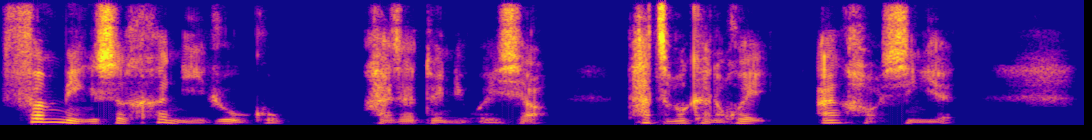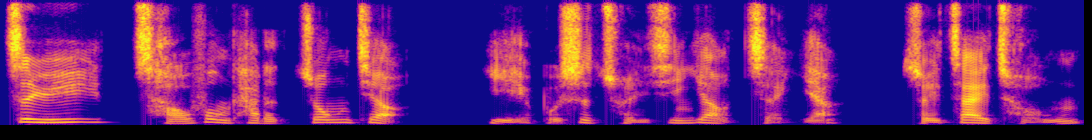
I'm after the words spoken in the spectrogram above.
分明是恨你入骨，还在对你微笑，他怎么可能会安好心眼？至于嘲讽他的宗教，也不是存心要怎样，所以再从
